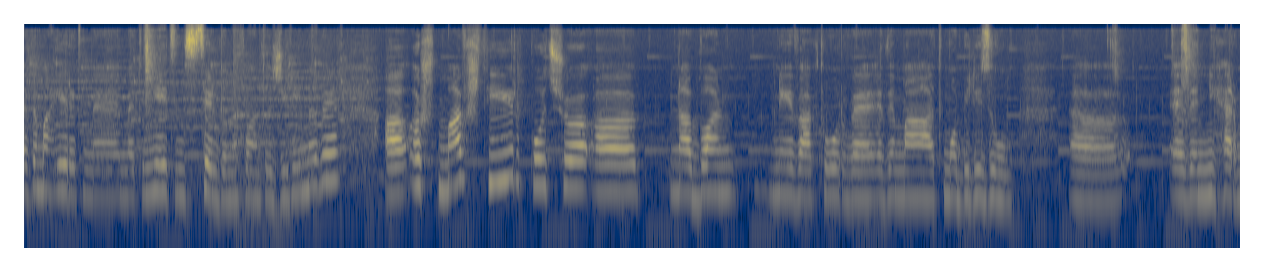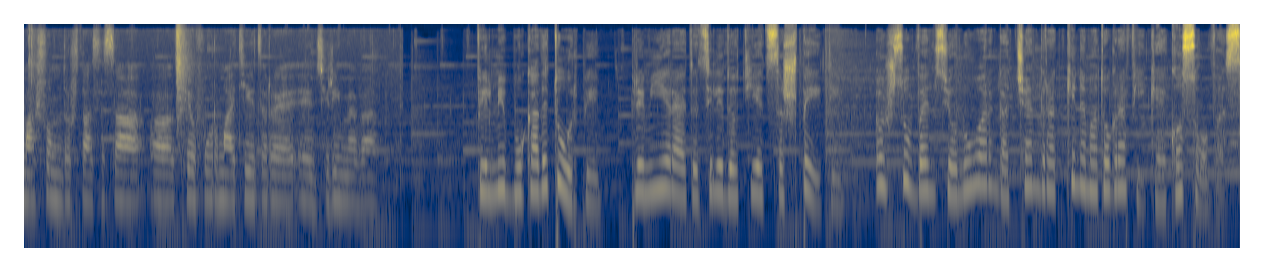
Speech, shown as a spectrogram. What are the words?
edhe ma heret me të njëjtin stil, domethonë të xhirimeve. është ma vështirë, po që na ban neve aktorëve edhe ma të mobilizum, edhe njëherë ma shumë, ndoshta sesa kjo forma tjetër e xhirimeve. Filmi Buka dhe Turpi. premiera e të cilit do të jetë së shpejti, është subvencionuar nga Qendra Kinematografike e Kosovës.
